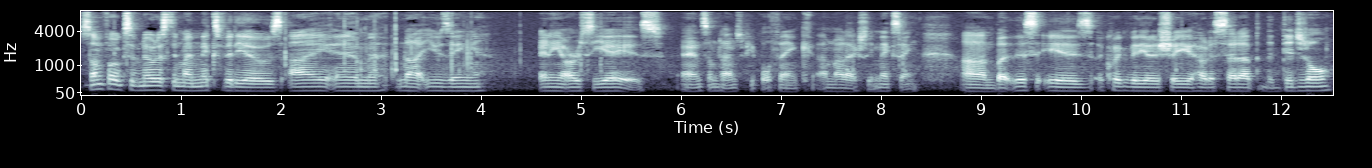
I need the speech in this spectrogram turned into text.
Some folks have noticed in my mix videos I am not using any RCAs and sometimes people think I'm not actually mixing. Um, but this is a quick video to show you how to set up the digital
